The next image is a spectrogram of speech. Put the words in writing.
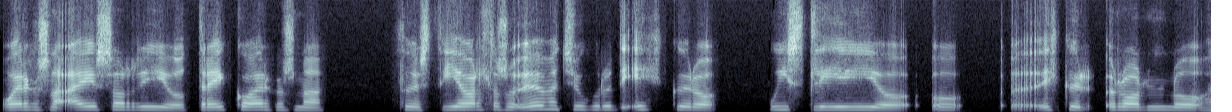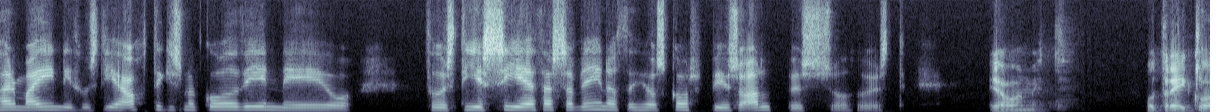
og er eitthvað svona, æ, sorry, og Draco er eitthvað svona, þú veist, ég var alltaf svo öfentjúkur út í ykkur og Weasley og, og uh, ykkur Ron og Hermione, þú veist, ég átti ekki svona góða vini og þú veist, ég sé þessa vináttu hjá Skorpíus og Albus og þú veist, Já, einmitt. Og Dreyko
